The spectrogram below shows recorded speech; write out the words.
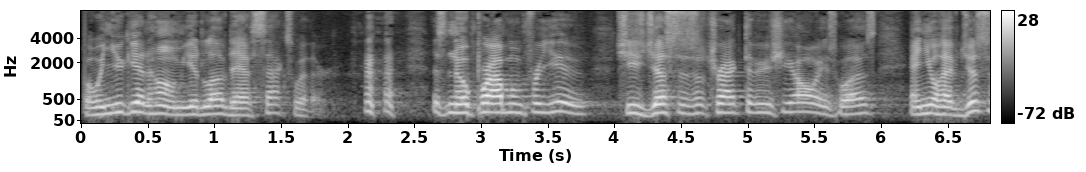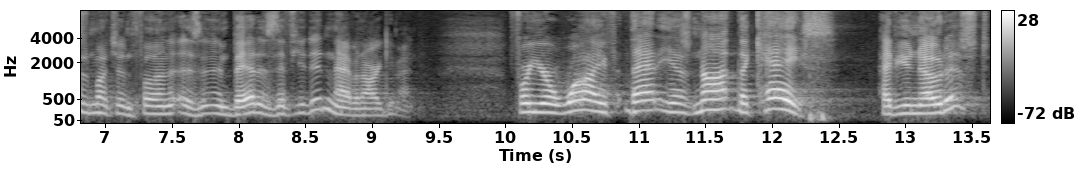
But when you get home, you'd love to have sex with her. it's no problem for you. She's just as attractive as she always was, and you'll have just as much fun in bed as if you didn't have an argument. For your wife, that is not the case. Have you noticed?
